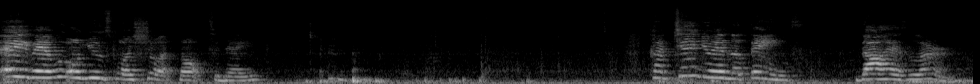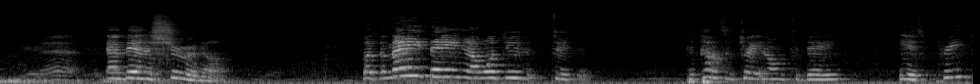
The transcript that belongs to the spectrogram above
Amen. Amen. We're going to use for a short thought today. Continue in the things thou hast learned and been assured of. But the main thing I want you to, to, to concentrate on today is preach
